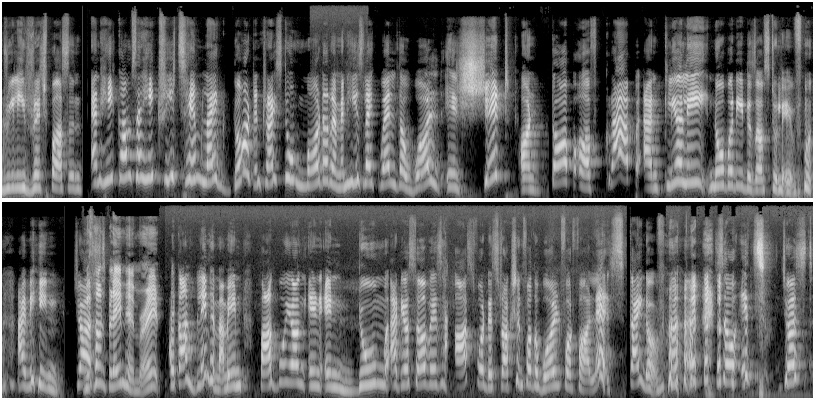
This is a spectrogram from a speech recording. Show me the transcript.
really rich person, and he comes and he treats him like Dot and tries to murder him. And he's like, Well, the world is shit on top of crap, and clearly nobody deserves to live. I mean, You can't blame him, right? I can't blame him. I mean, Park Bo Young in, in Doom at your service asked for destruction for the world for far less, kind of. so it's just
